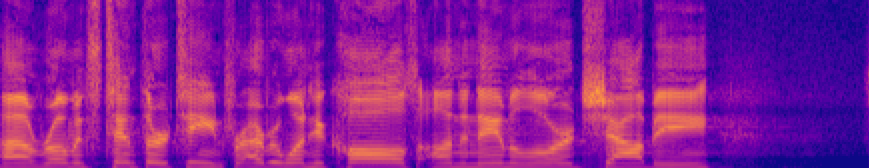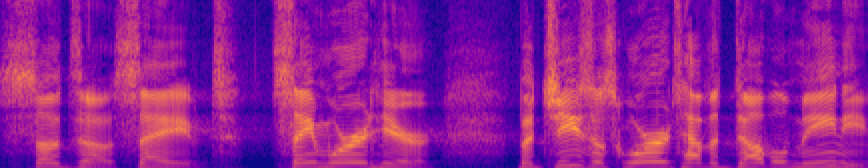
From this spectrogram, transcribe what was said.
Uh, Romans 10.13, for everyone who calls on the name of the Lord shall be sozo, saved. Same word here. But Jesus' words have a double meaning.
